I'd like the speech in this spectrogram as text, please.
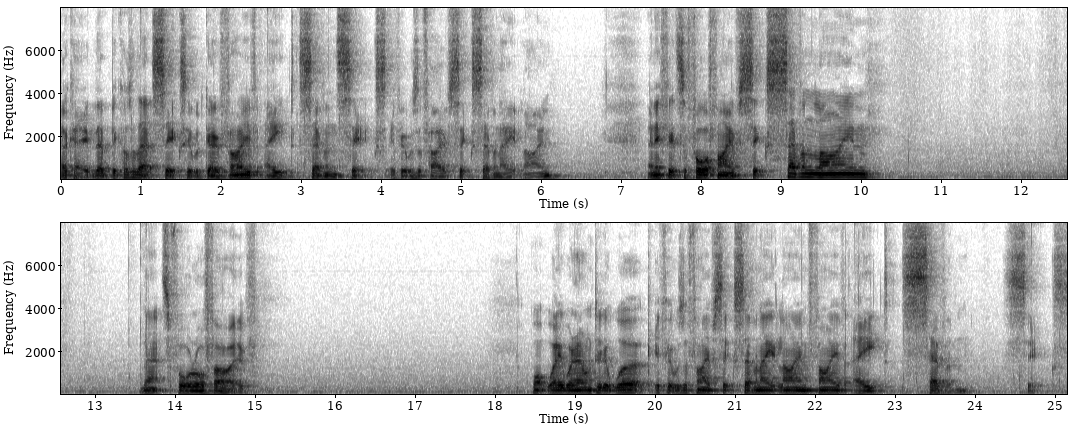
Okay, that because of that 6, it would go 5, 8, 7, 6 if it was a 5, 6, 7, 8 line. And if it's a 4, 5, 6, 7 line, that's 4 or 5. What way round did it work? If it was a 5, 6, 7, 8 line, 5, 8, 7, 6.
